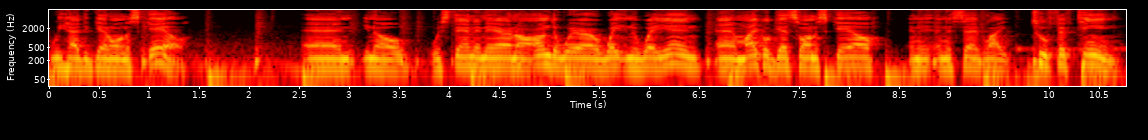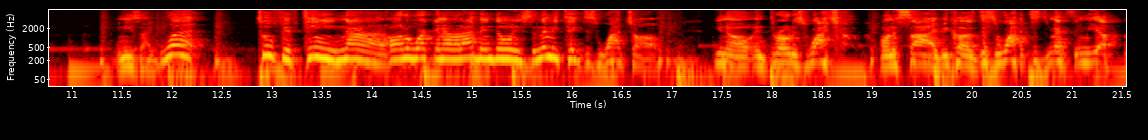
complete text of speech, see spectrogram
We had to get on a scale. And, you know, we're standing there in our underwear waiting to weigh in, and Michael gets on the scale and it, and it said like 215. And he's like, What? 215? Nah, all the working out I've been doing. He said, Let me take this watch off you know, and throw this watch on the side because this watch is messing me up.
